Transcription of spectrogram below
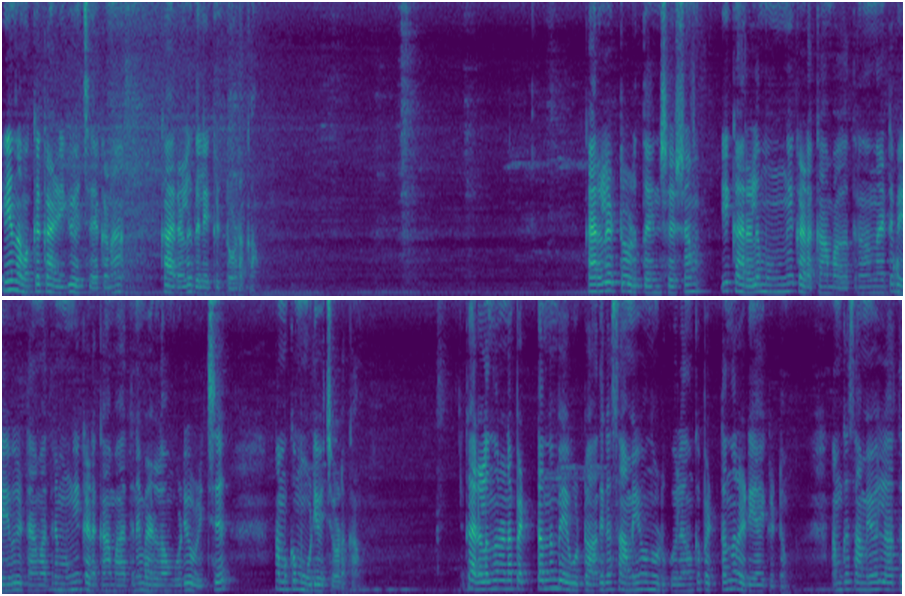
ഇനി നമുക്ക് കഴുകി വെച്ചേക്കണ കരൾ ഇതിലേക്ക് ഇട്ട് കൊടുക്കാം. കരൾ ഇട്ട് കൊടുത്തതിന് ശേഷം ഈ കരൾ മുങ്ങി കിടക്കാൻ പാകത്തിന് നന്നായിട്ട് വേവ് കിട്ടാൻ പാകത്തിന് മുങ്ങി കിടക്കാൻ പാകത്തിന് വെള്ളവും കൂടി ഒഴിച്ച് നമുക്ക് മൂടി വെച്ച് കൊടുക്കാം. കരളെന്ന് പറഞ്ഞാൽ പെട്ടെന്ന് വേവ് കിട്ടും. അധികം സമയമൊന്നും എടുക്കില്ല നമുക്ക് പെട്ടെന്ന് റെഡിയായി കിട്ടും. നമുക്ക് സമയമില്ലാത്ത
